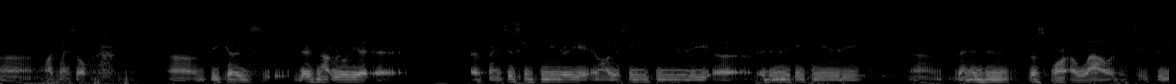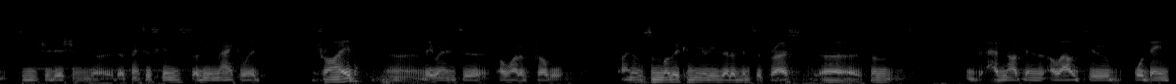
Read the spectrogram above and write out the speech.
uh, like myself. um, because there's not really a, a, a Franciscan community, an Augustinian community, uh, a Dominican community um, that has been thus far allowed to, to, to use tradition. The, the Franciscans of the Immaculate tried, uh, they ran into a lot of trouble. I know some other communities that have been suppressed, uh, some have not been allowed to ordain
